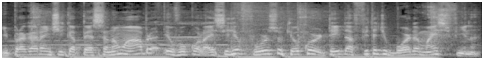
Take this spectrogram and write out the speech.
E para garantir que a peça não abra, eu vou colar esse reforço que eu cortei da fita de borda mais fina.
